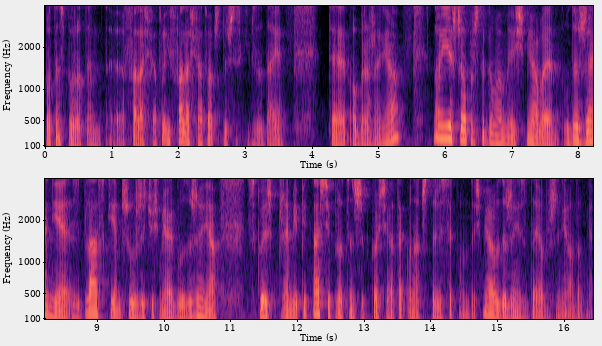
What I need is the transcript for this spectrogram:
Potem z powrotem e, fala światła i fala światła przede wszystkim zadaje te obrażenia. No i jeszcze oprócz tego mamy śmiałe uderzenie z blaskiem. Przy użyciu śmiałego uderzenia zyskujesz premię 15% szybkości ataku na 4 sekundy. Śmiałe uderzenie zadaje obrażenia od ognia.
